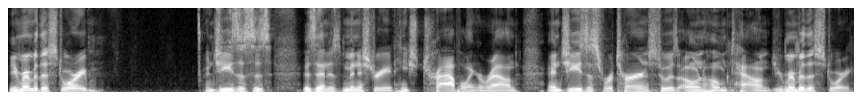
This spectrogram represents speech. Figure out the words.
You remember this story and Jesus is, is in his ministry and he's traveling around, and Jesus returns to his own hometown. Do you remember this story?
